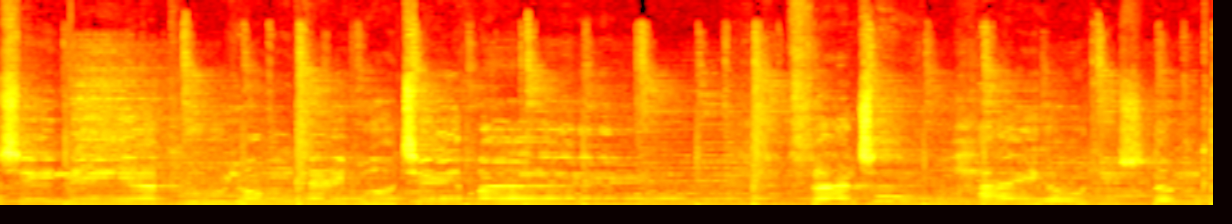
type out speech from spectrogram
可惜，你也不用给我机会，反正我还有一生可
